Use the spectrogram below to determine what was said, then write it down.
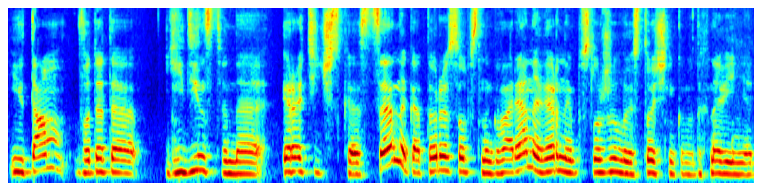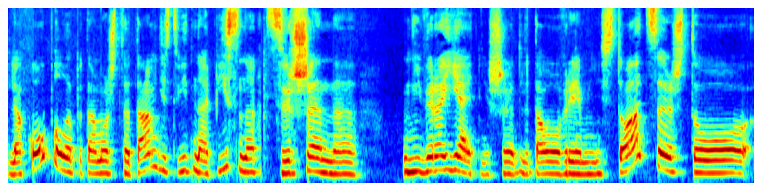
и там вот это единственная эротическая сцена, которая, собственно говоря, наверное, послужила источником вдохновения для Копполы, потому что там действительно описана совершенно невероятнейшая для того времени ситуация, что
